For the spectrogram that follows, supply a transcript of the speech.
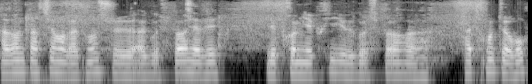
avant de partir en vacances à GoSport, il y avait les premiers prix euh, GoSport euh, à 30 euros.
